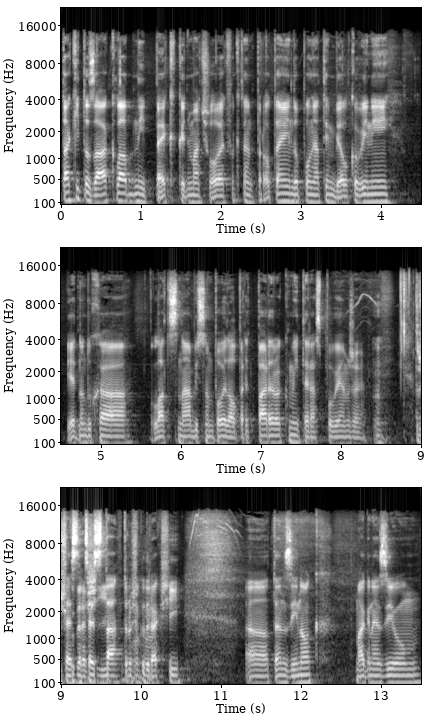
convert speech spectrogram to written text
takýto základný pek, keď má človek fakt ten proteín, doplňa tým bielkoviny, jednoduchá, lacná by som povedal pred pár rokmi, teraz poviem, že trošku cest, drahší. cesta trošku uh-huh. drahší. Uh, ten zinok, magnézium,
